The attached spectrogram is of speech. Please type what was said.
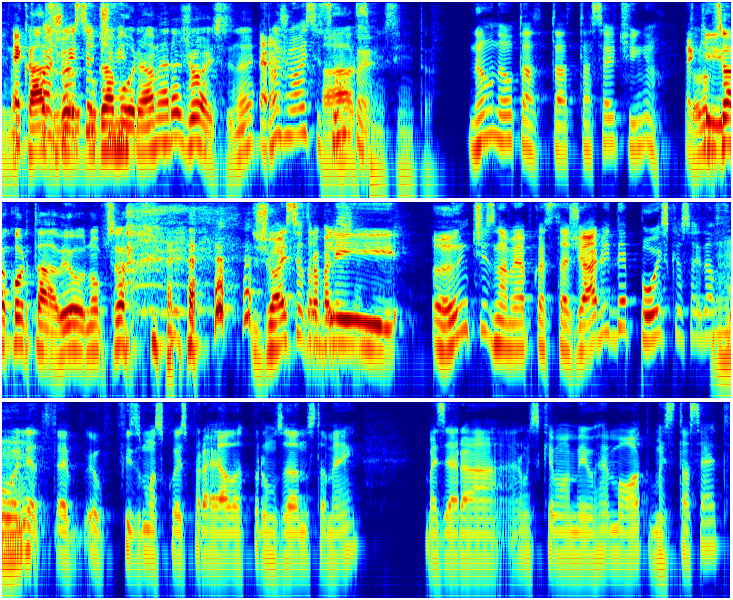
E no É caso Joyce do eu tive- Glamorama era Joyce, né? Era Joyce, ah, super. sim, sim, tá. Não, não, tá, tá, tá certinho. É Então não precisa cortar, viu? Não precisa. Joyce eu trabalhei antes, na minha época de estagiário, e depois que eu saí da Uhum. Folha. É, Eu fiz umas coisas pra ela por uns anos também. Mas era, era um esquema meio remoto, mas tá certo,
